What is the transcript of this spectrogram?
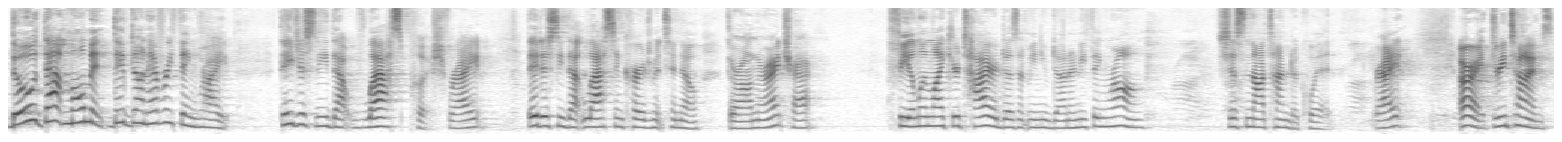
Though that moment, they've done everything right. They just need that last push, right? They just need that last encouragement to know they're on the right track. Feeling like you're tired doesn't mean you've done anything wrong. It's just not time to quit, right? All right, three times.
